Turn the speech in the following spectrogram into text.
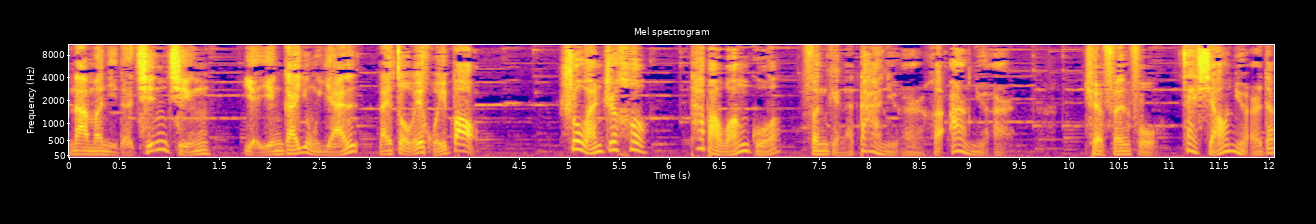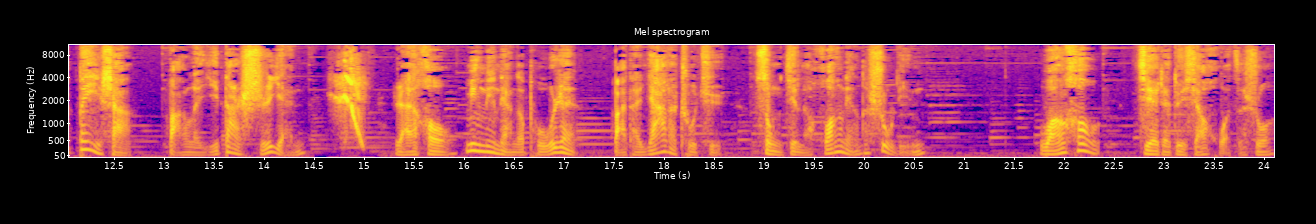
那么你的亲情也应该用盐来作为回报。说完之后，他把王国分给了大女儿和二女儿，却吩咐在小女儿的背上绑了一袋食盐，然后命令两个仆人把她押了出去，送进了荒凉的树林。王后接着对小伙子说：“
